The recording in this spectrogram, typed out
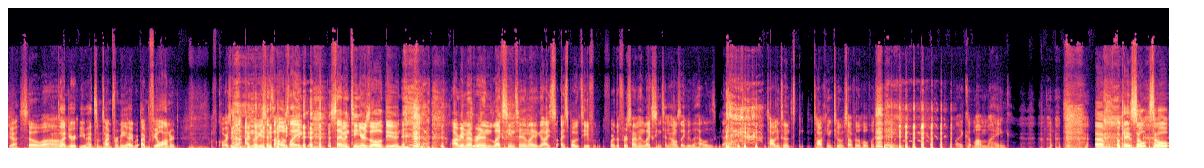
Yeah. So um, I'm glad you you had some time for me. I I feel honored. Of course, man. I've known you since I was like 17 years old, dude. I remember in Lexington, like I, I spoke to you f- for the first time in Lexington. I was like, who the hell is this guy talking to him, talking to himself for the whole fucking day? like, come on, Mike. Um, okay, so so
